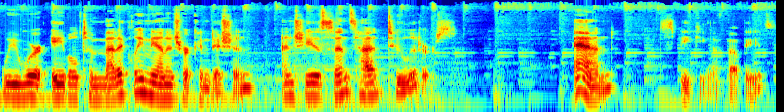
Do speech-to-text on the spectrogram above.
We were able to medically manage her condition, and she has since had two litters. And Speaking of puppies,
